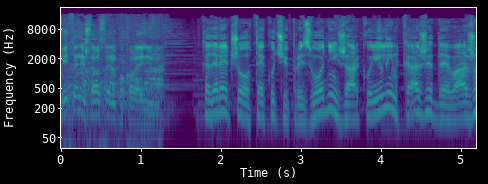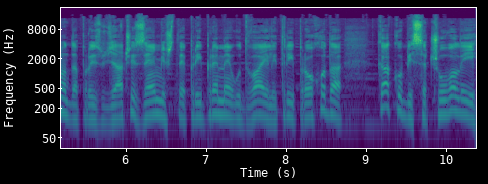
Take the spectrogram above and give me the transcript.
pitanje šta ostavimo pokolenjima. Kada je reč o tekućoj proizvodnji, Žarko Ilin kaže da je važno da proizvođači zemljište pripreme u dva ili tri prohoda kako bi sačuvali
